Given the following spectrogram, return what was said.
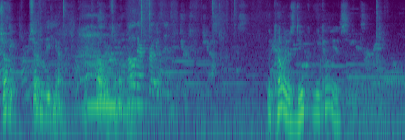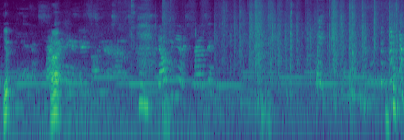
Show the show the video. The colors in it. Oh, they're frozen. The colors, Duke. The colors. Yep. All right. Y'all video is frozen. Wait.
